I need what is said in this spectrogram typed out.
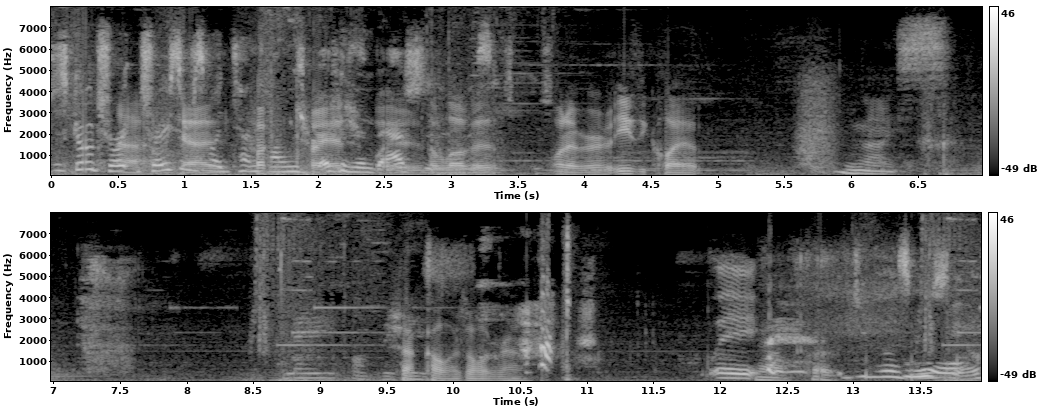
Just go tra Ah, Tracer's God, like 10 fucking times better than Bastion. I love it. Whatever, easy clap. Nice. Play of the Shot game. callers all around. Wait, Yeah, perfect. did you lose Lucio?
